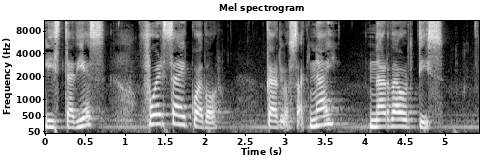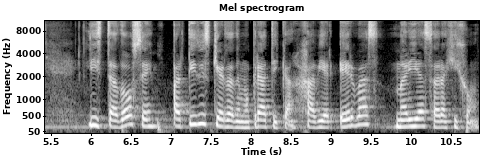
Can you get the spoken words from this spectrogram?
Lista 10, Fuerza Ecuador, Carlos Agnay, Narda Ortiz. Lista 12, Partido Izquierda Democrática, Javier Herbas, María Sara Gijón.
